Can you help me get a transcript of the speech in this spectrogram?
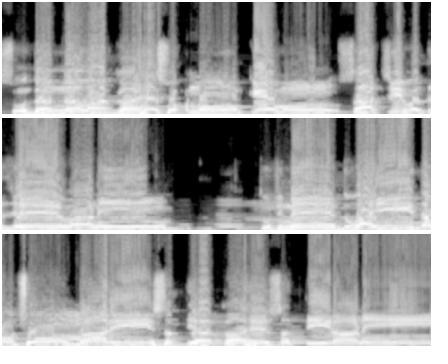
સુધનવા કહે સ્વપ્નું કેવું સાચી વધજે વાણી તુજને દુઆઈ દઉં છું મારી સત્ય કહે સતી રાણી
